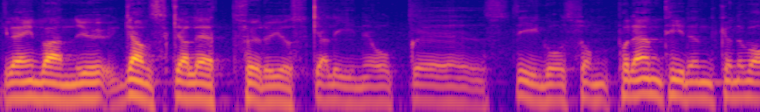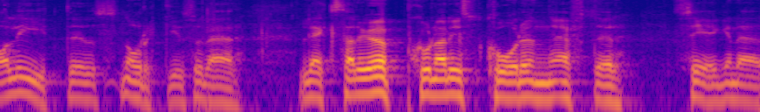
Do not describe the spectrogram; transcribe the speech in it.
Grein vann ju ganska lätt före just Galini och eh, Stigå som på den tiden kunde vara lite snorkig sådär. Läxade ju upp journalistkåren efter segern där.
